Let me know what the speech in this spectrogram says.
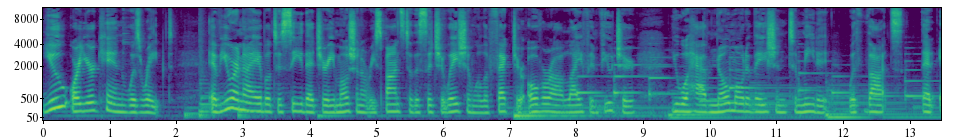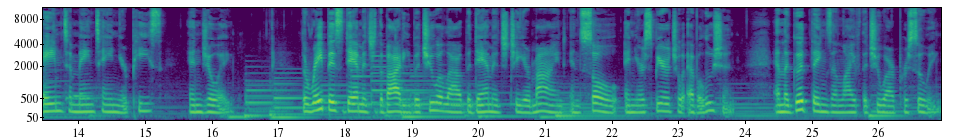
You or your kin was raped. If you are not able to see that your emotional response to the situation will affect your overall life and future, you will have no motivation to meet it with thoughts that aim to maintain your peace and joy. The rapist damaged the body, but you allowed the damage to your mind and soul and your spiritual evolution and the good things in life that you are pursuing.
